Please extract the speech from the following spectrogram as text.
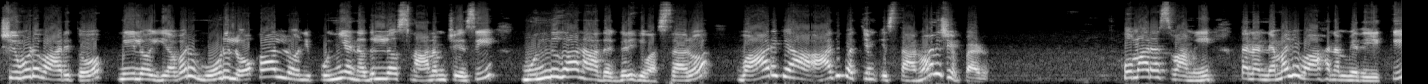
శివుడు వారితో మీలో ఎవరు మూడు లోకాల్లోని పుణ్య నదుల్లో స్నానం చేసి ముందుగా నా దగ్గరికి వస్తారో వారికి ఆ ఆధిపత్యం ఇస్తాను అని చెప్పాడు. కుమారస్వామి తన నెమలి వాహనం మీద ఎక్కి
